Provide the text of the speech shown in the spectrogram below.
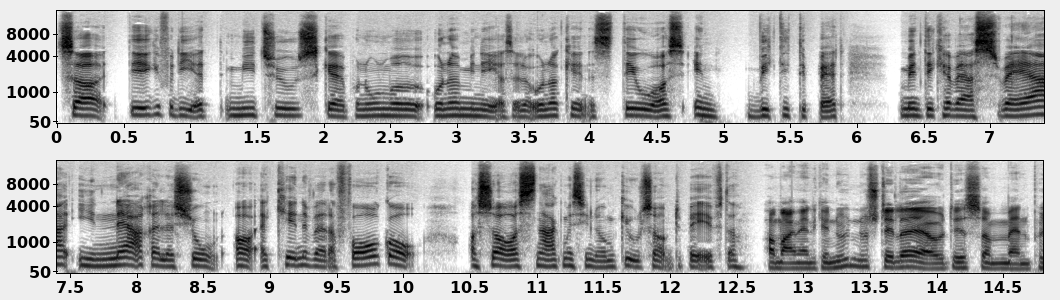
Så det er ikke fordi, at MeToo skal på nogen måde undermineres eller underkendes. Det er jo også en vigtig debat men det kan være sværere i en nær relation at erkende, hvad der foregår, og så også snakke med sine omgivelser om det bagefter. Og Maja Manneke, nu, nu stiller jeg jo det, som man på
